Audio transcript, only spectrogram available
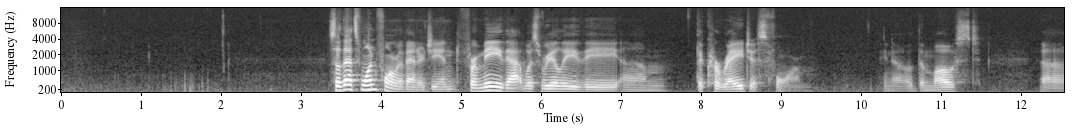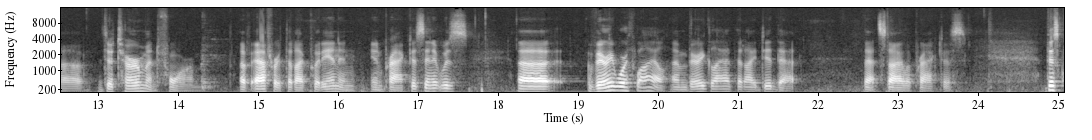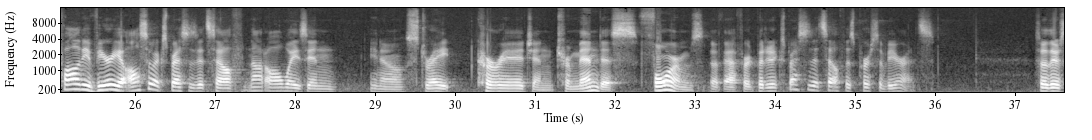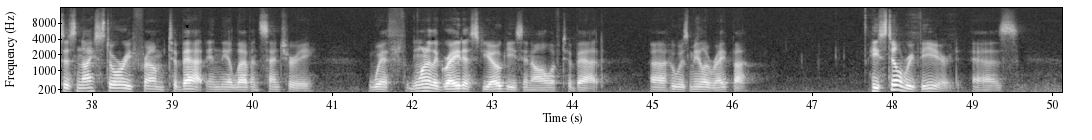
So that's one form of energy, and for me, that was really the, um, the courageous form you know, the most uh, determined form of effort that I put in in, in practice, and it was uh, very worthwhile. I'm very glad that I did that, that style of practice. This quality of virya also expresses itself not always in, you know, straight courage and tremendous forms of effort, but it expresses itself as perseverance. So there's this nice story from Tibet in the 11th century with one of the greatest yogis in all of Tibet, uh, who was Milarepa. He's still revered as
